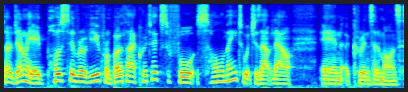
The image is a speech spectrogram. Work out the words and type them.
So, generally, a positive review from both our critics for Soulmate, which is out now in Korean cinemas.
